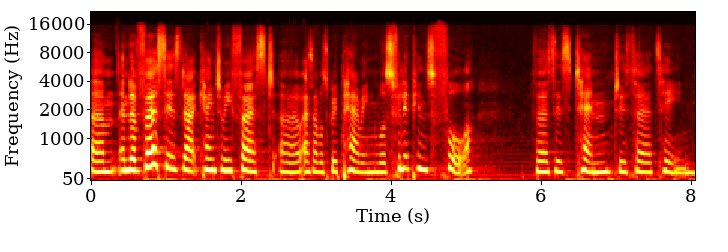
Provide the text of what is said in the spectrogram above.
Um, and the verses that came to me first uh, as I was preparing was Philippians 4, verses 10 to 13.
